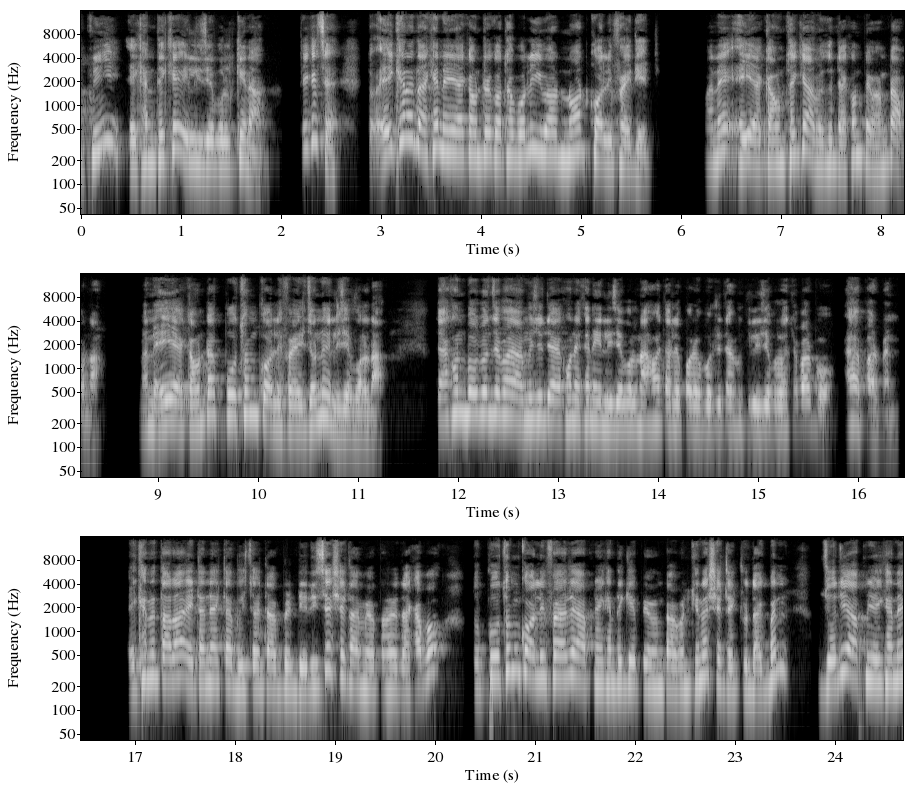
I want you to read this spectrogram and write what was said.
আপনি এখান থেকে এলিজিবল কিনা। ঠিক আছে? তো এইখানে দেখেন এই অ্যাকাউন্টের কথা বলি you are not qualified yet. মানে এই অ্যাকাউন্ট থেকে আমি কিন্তু এখন পেমেন্ট পাবো না। মানে এই অ্যাকাউন্টটা প্রথম কোয়ালিফাইয়ের জন্য এলিজেবল না। এখন বলবেন যে, ভাই, আমি যদি এখন এখানে এলিজেবল না হয়, তাহলে পরবর্তীতে আমি এলিজিবল হতে পারব? হ্যাঁ পারবেন। এখানে তারা এটা নিয়ে একটা বিস্তারিত আপডেট দিয়ে দিচ্ছে সেটা আমি আপনাদের দেখাবো। তো প্রথম কোয়ালিফায়ারে আপনি এখান থেকে পেমেন্ট পাবেন কিনা, সেটা একটু দেখবেন। যদি আপনি এখানে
